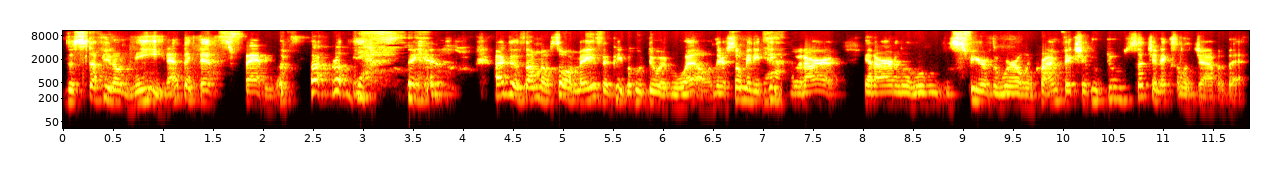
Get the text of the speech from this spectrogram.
the stuff you don't need. I think that's fabulous. I really yeah. I just I'm so amazed at people who do it well. There's so many people yeah. in our in our little sphere of the world in crime fiction who do such an excellent job of that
